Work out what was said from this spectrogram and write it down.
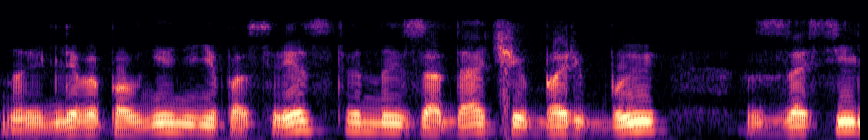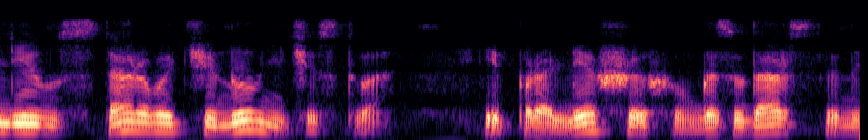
но и для выполнения непосредственной задачи борьбы с засилием старого чиновничества и пролезших в государственный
